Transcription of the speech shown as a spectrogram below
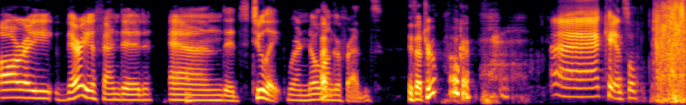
already very offended, and it's too late. We're no I- longer friends. Is that true? Okay. Ah, canceled.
